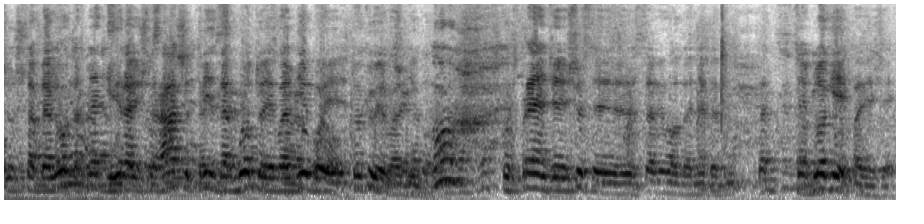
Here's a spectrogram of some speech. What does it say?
suštabeliuotas, netgi yra iš rasų trys darbuotojai valdyboje, tokių ir valdyboje, Nu, kur sprendžia iš vis savivalda, nebe, bet čia blogiai pavyzdžiai.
